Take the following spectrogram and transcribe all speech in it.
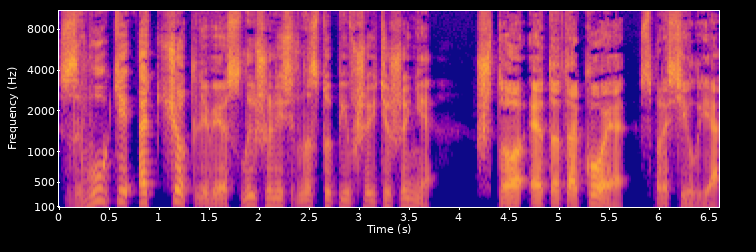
Звуки отчетливее слышались в наступившей тишине. — Что это такое? — спросил я.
